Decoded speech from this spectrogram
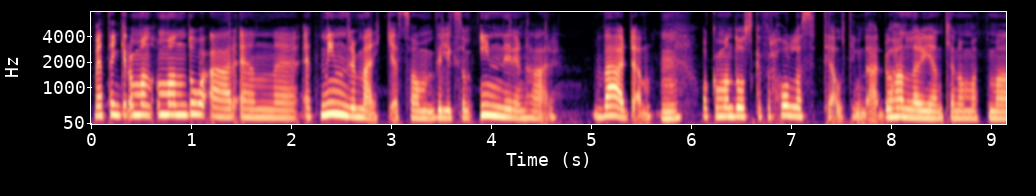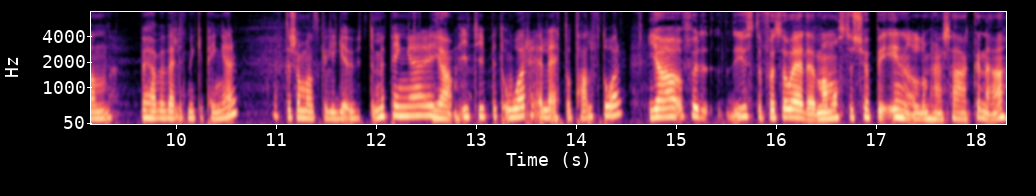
Men jag tänker om man, om man då är en, eh, ett mindre märke som vill liksom in i den här världen. Mm. Och om man då ska förhålla sig till allting där. Då handlar det egentligen om att man behöver väldigt mycket pengar. Eftersom man ska ligga ute med pengar i- Ja. i typ ett år eller ett och ett halvt år. Ja, för, just det, för så är det. Man måste köpa in alla de här sakerna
